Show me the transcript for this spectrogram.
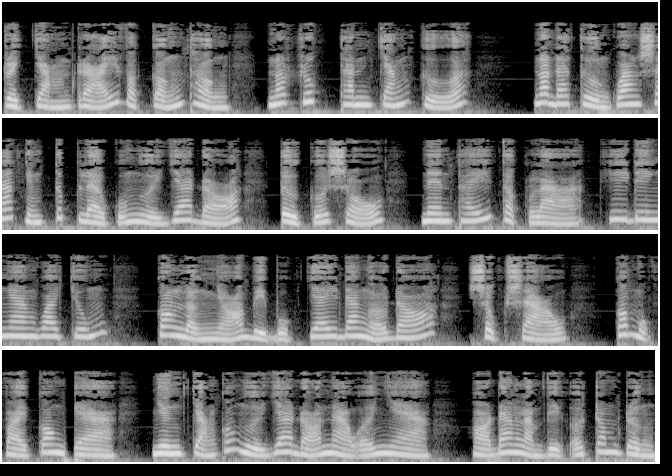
rồi chậm rãi và cẩn thận, nó rút thanh chắn cửa. Nó đã thường quan sát những túp lều của người da đỏ từ cửa sổ nên thấy thật lạ khi đi ngang qua chúng, con lợn nhỏ bị buộc dây đang ở đó, sụp sạo, có một vài con gà nhưng chẳng có người da đỏ nào ở nhà, họ đang làm việc ở trong rừng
